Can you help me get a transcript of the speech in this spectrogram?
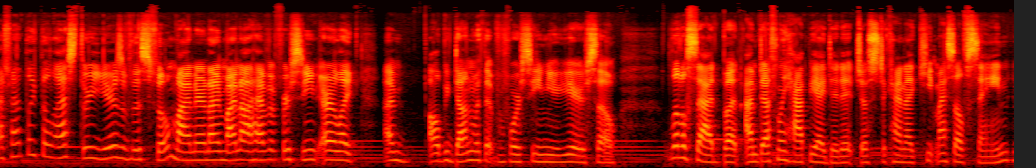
I've had like the last three years of this film minor, and I might not have it for senior, or like I'm I'll be done with it before senior year. So a little sad, but I'm definitely happy I did it just to kind of keep myself sane.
